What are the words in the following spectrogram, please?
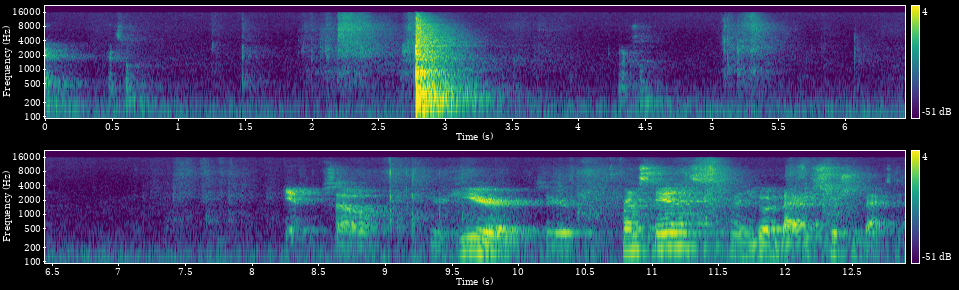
Okay, next one. Next one. Yeah, so you're here, so you're front stance, and then you go to back, you switch to back stance.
